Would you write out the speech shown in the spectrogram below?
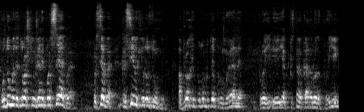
Подумайте трошки вже не про себе, про себе красивих і розумних, а трохи подумайте про мене, про як представника народу, про їх.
